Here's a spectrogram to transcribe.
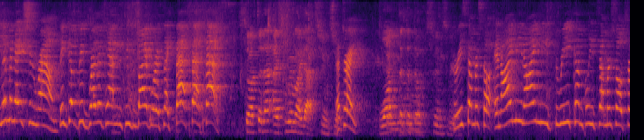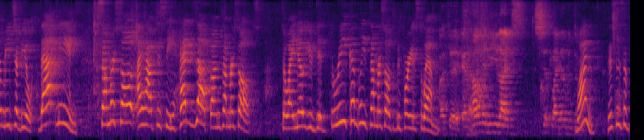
elimination round. Think of Big Brother Canada season five, where it's like fast, fast, fast. so after that I swim like that. Swim, swim. That's right. One, ta, ta, ta, swim, swim. Three somersaults. And I mean, I need three complete somersaults from each of you. That means somersault, I have to see heads up on somersaults. So I know you did three complete somersaults before you swim. Okay, and how many like shit like that we? One. This is a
